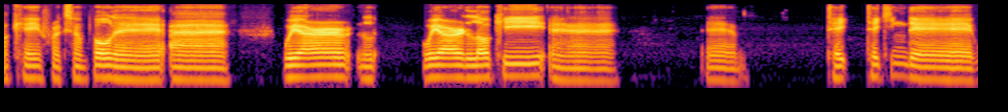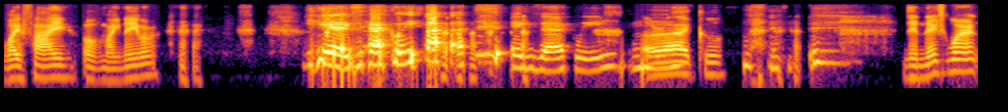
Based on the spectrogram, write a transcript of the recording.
Okay. For example, uh, uh, we are we are lucky uh, um, take taking the Wi-Fi of my neighbor. Yeah, exactly. Exactly. All hmm right, cool. The next one,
